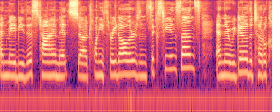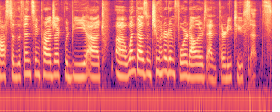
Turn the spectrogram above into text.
and maybe this time it's uh, $23.16 and there we go the total cost of the fencing project would be uh, uh, $1,204.32.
